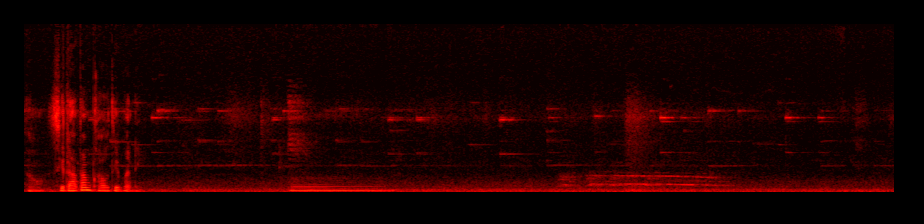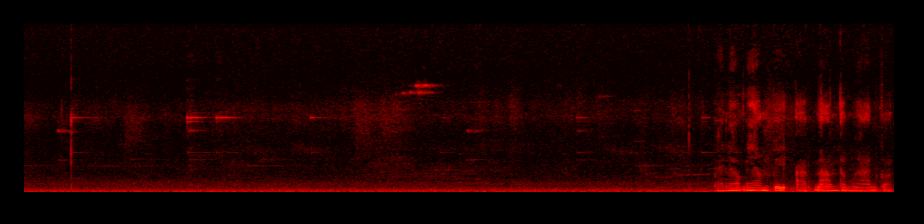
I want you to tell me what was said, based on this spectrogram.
เอาสิรับน้มเขาติบันนี้อืมไปแล้วแม่ยำไปอาบน้ำทำงานก่อน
